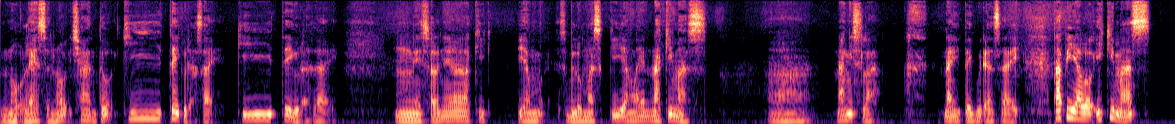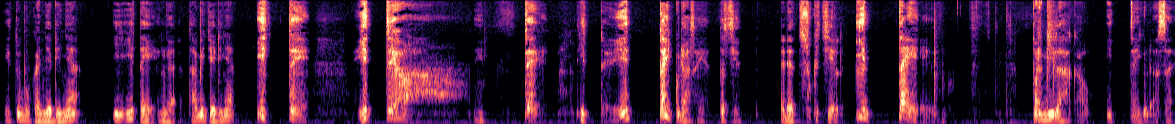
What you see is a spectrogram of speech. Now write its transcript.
no lesson no chanto kite kudasai kite kudasai hmm, misalnya ki, yang sebelum mas ki yang lain naki mas uh, nangislah naite kudasai. Tapi kalau ikimas itu bukan jadinya iit enggak, tapi jadinya ite. Ite. Ite. Ite. Ite kudasai. Terus ya, ada su kecil. Ite. Pergilah kau. ite kudasai.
